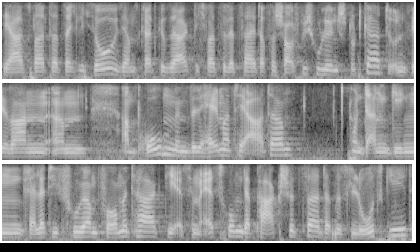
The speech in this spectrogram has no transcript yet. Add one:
Ja, es war tatsächlich so. Sie haben es gerade gesagt. Ich war zu der Zeit auf der Schauspielschule in Stuttgart und wir waren ähm, am Proben im Wilhelmer Theater. Und dann ging relativ früh am Vormittag die SMS rum, der Parkschützer, dass es losgeht.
